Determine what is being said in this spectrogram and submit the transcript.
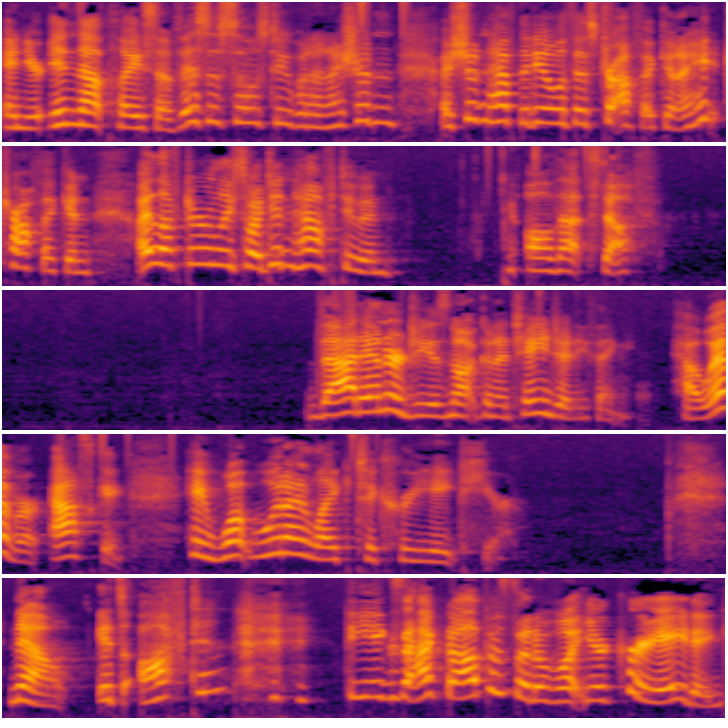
and you're in that place of this is so stupid and I shouldn't I shouldn't have to deal with this traffic and I hate traffic and I left early so I didn't have to and all that stuff. That energy is not going to change anything. However, asking, hey, what would I like to create here? Now, it's often the exact opposite of what you're creating.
